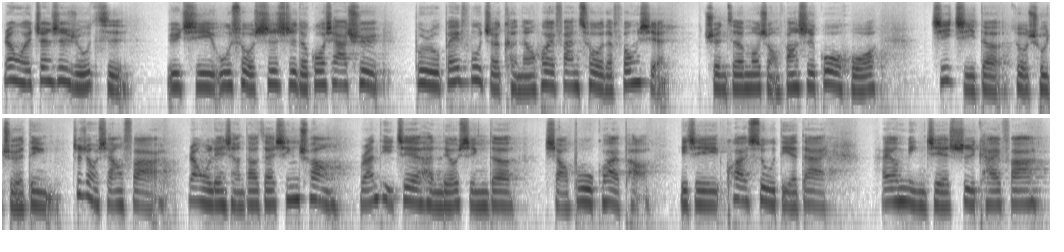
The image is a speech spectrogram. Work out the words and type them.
认为正是如此。与其无所事事的过下去，不如背负着可能会犯错的风险，选择某种方式过活。积极地做出决定，这种想法让我联想到在新创软体界很流行的小步快跑，以及快速迭代，还有敏捷式开发。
